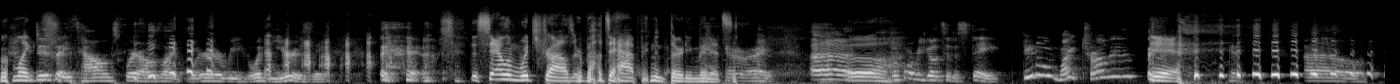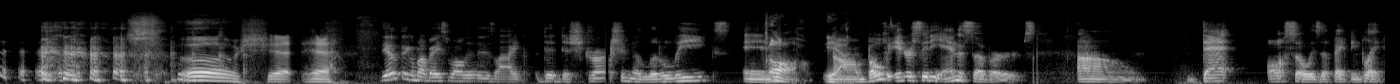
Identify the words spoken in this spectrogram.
I'm you like did say town square. I was like, where are we? What year is it? the Salem witch trials are about to happen in 30 minutes. All right. Uh, before we go to the state, do you know who Mike Trout is? Yeah. Oh. oh shit. Yeah. the other thing about baseball is like the destruction of little leagues and Oh, yeah. um, both inner city and the suburbs. Um, that also is affecting play.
